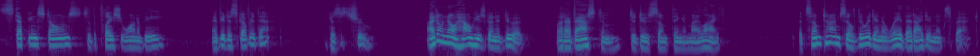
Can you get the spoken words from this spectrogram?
stepping stones to the place you want to be? Have you discovered that? Because it's true. I don't know how he's going to do it, but I've asked him to do something in my life. But sometimes he'll do it in a way that I didn't expect.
